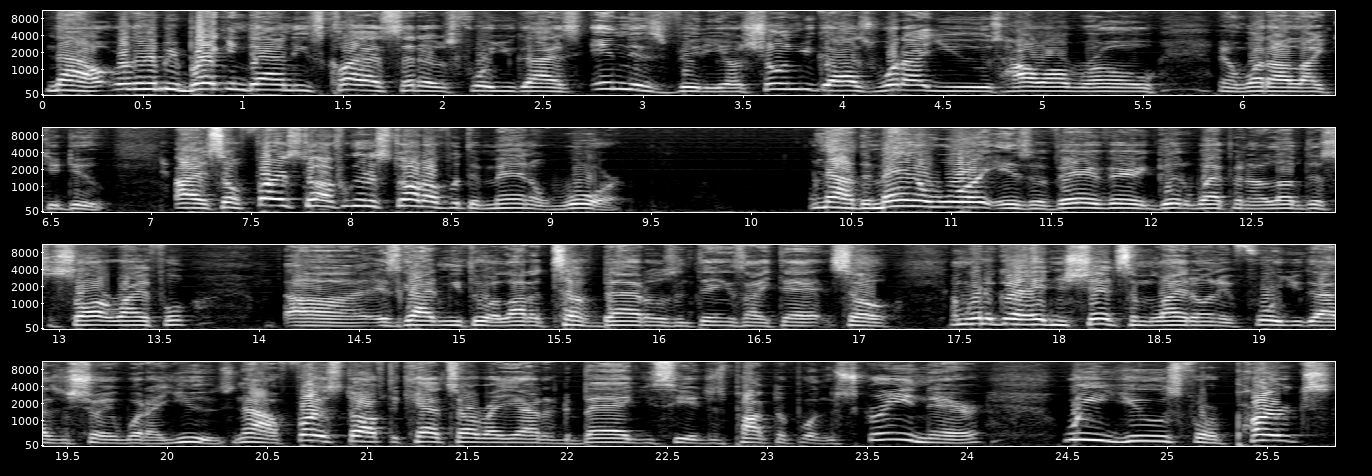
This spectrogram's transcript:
Now, we're going to be breaking down these class setups for you guys in this video, showing you guys what I use, how I roll, and what I like to do. All right, so first off, we're going to start off with the Man-O-War. Now, the Man-O-War is a very, very good weapon. I love this assault rifle. Uh, it's gotten me through a lot of tough battles and things like that. So I'm going to go ahead and shed some light on it for you guys and show you what I use. Now, first off, the cat's already out of the bag. You see it just popped up on the screen there. We use for perks,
